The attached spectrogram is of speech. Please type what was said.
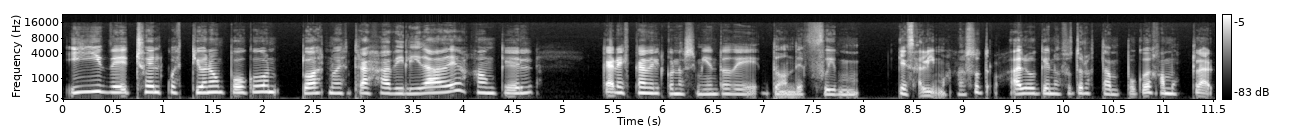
y de hecho él cuestiona un poco todas nuestras habilidades, aunque él carezca del conocimiento de dónde fuimos, que salimos nosotros, algo que nosotros tampoco dejamos claro,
